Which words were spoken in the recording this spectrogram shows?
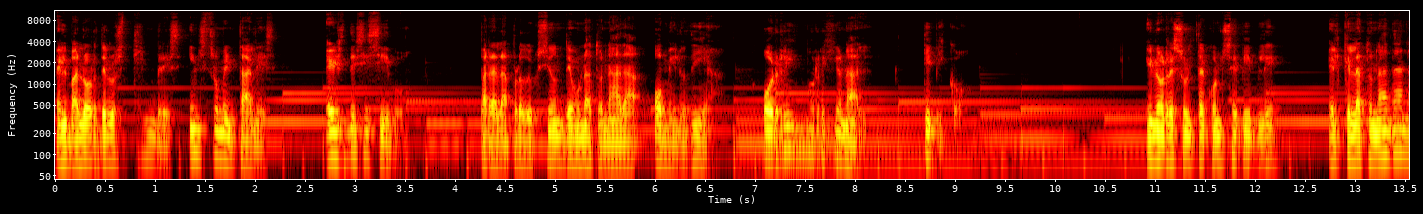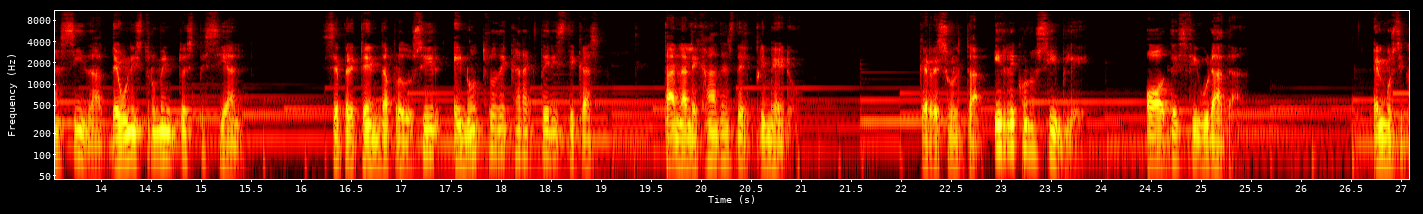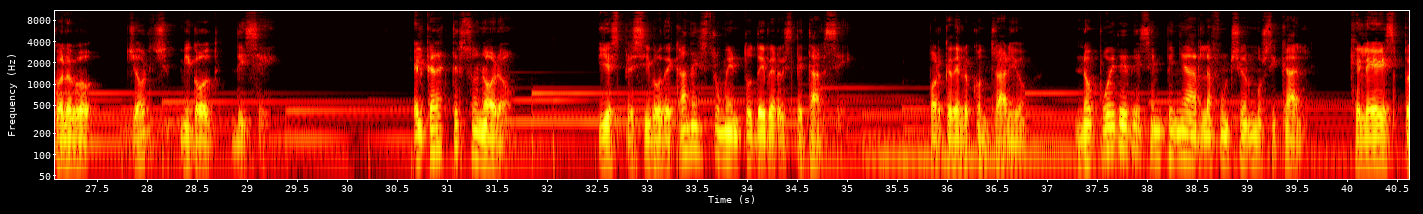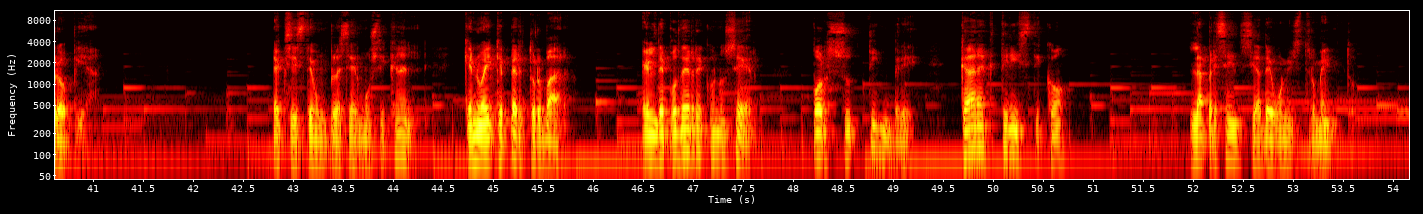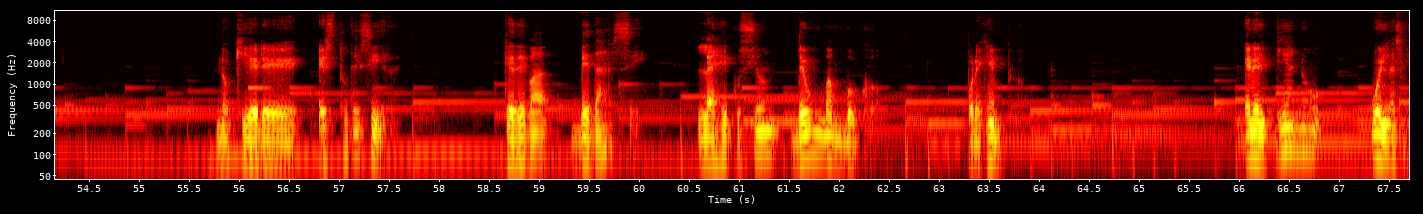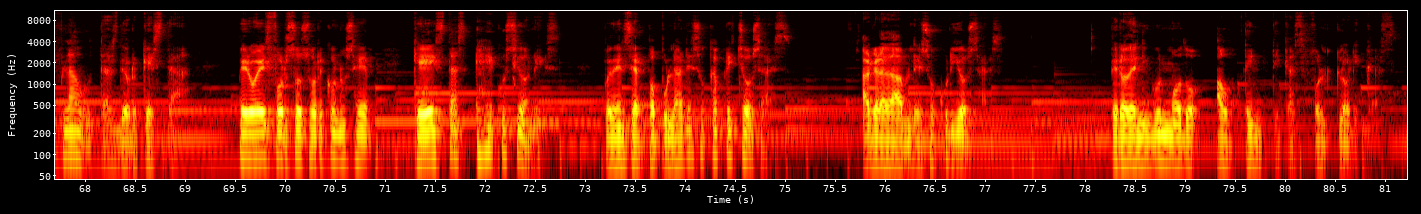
el valor de los timbres instrumentales es decisivo para la producción de una tonada o melodía o ritmo regional típico. Y no resulta concebible el que la tonada nacida de un instrumento especial se pretenda producir en otro de características tan alejadas del primero, que resulta irreconocible o desfigurada el musicólogo George Migaud dice, el carácter sonoro y expresivo de cada instrumento debe respetarse, porque de lo contrario no puede desempeñar la función musical que le es propia. Existe un placer musical que no hay que perturbar, el de poder reconocer por su timbre característico la presencia de un instrumento. No quiere esto decir que deba vedarse la ejecución de un bambuco, por ejemplo, en el piano o en las flautas de orquesta, pero es forzoso reconocer que estas ejecuciones pueden ser populares o caprichosas, agradables o curiosas, pero de ningún modo auténticas folclóricas.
